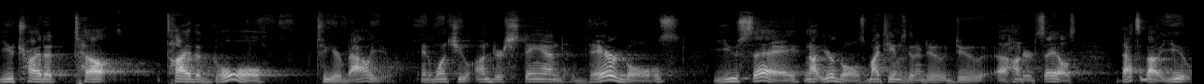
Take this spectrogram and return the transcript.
you try to tell, tie the goal to your value. And once you understand their goals, you say, not your goals, my team's going to do, do 100 sales. That's about you.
